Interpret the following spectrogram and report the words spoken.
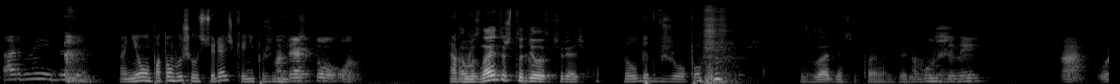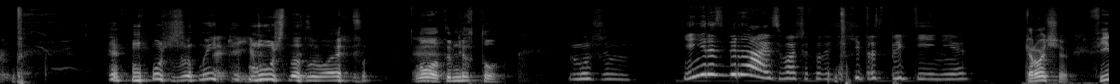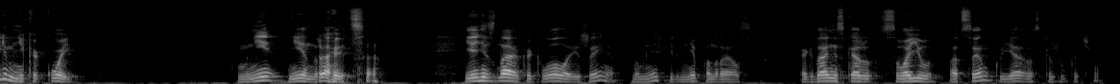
Арны и бебе. Они, он потом вышел из тюрячки, они Смотря поженились. кто он. А Арне вы знаете, что делать в тюрячке? долбит в жопу. В задницу, правильно говорить. А муж жены? А, ой. Муж жены, муж называется. Лола, ты мне кто? Муж жены. Я не разбираюсь в ваших вот этих хитросплетениях. Короче, фильм никакой. Мне не нравится. Я не знаю, как Лола и Женя, но мне фильм не понравился. Когда они скажут свою оценку, я расскажу почему.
